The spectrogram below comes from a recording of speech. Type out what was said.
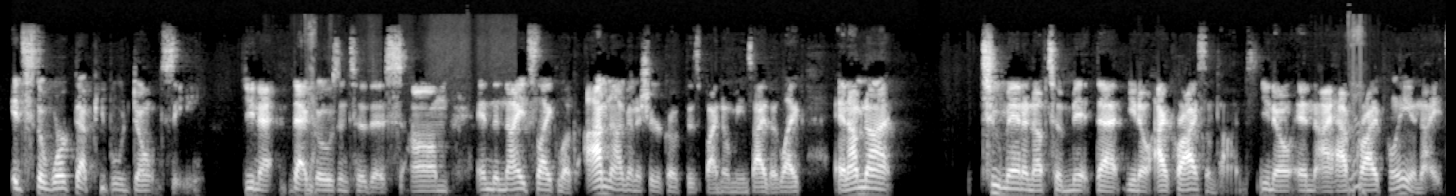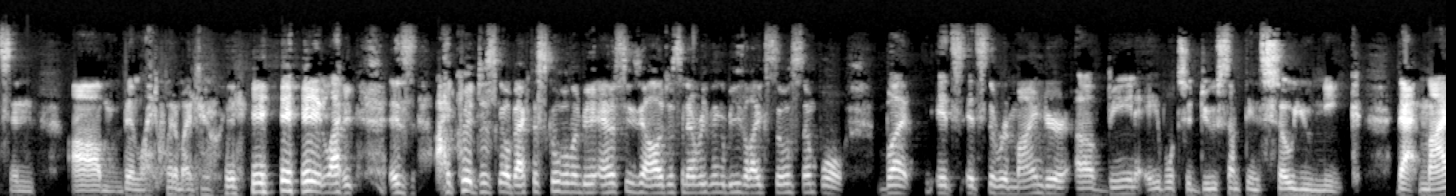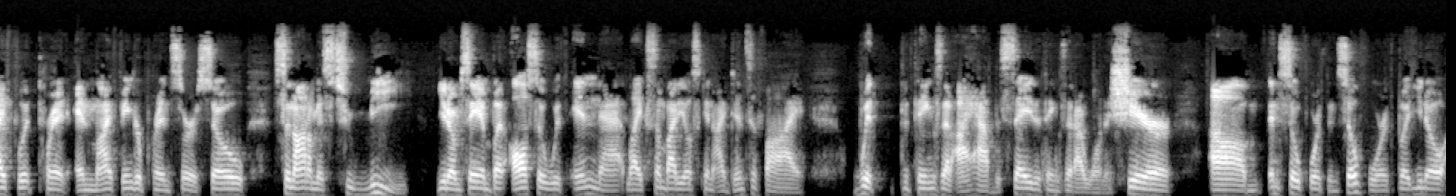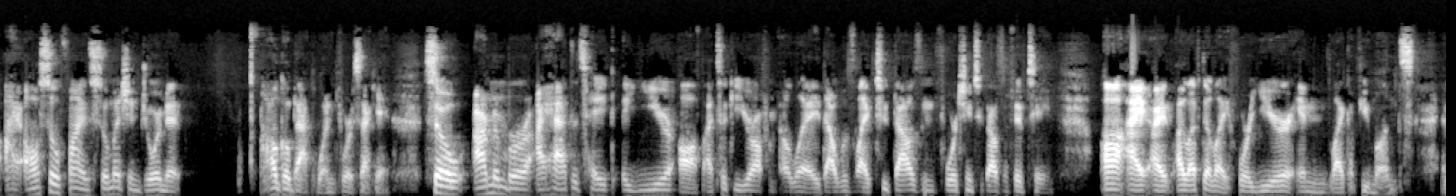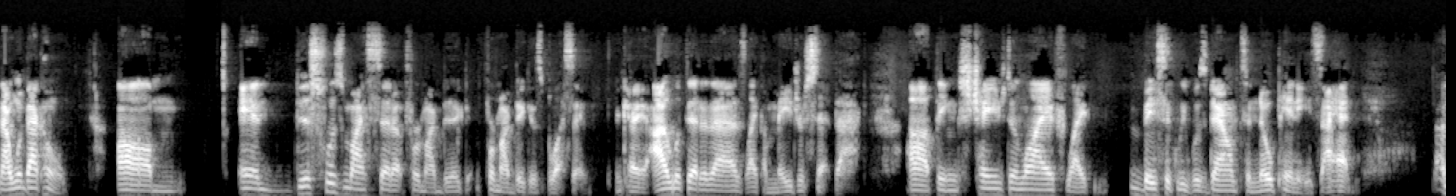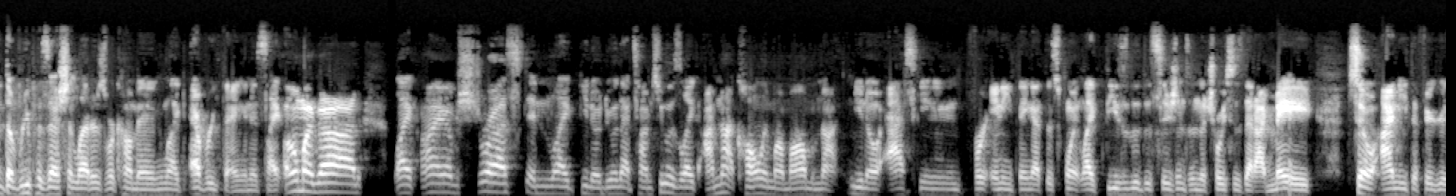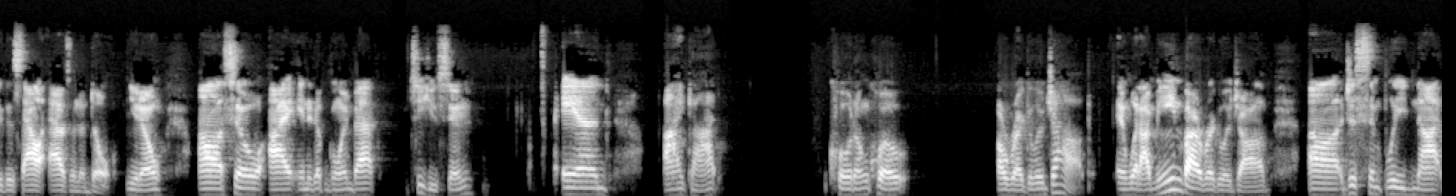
it's the work that people don't see you know that goes into this um and the nights like look i'm not going to sugarcoat this by no means either like and i'm not too man enough to admit that you know i cry sometimes you know and i have yeah. cried plenty of nights and um, been like, what am I doing? like, it's I could just go back to school and be an anesthesiologist and everything would be like so simple. But it's it's the reminder of being able to do something so unique that my footprint and my fingerprints are so synonymous to me. You know what I'm saying? But also within that, like somebody else can identify with the things that I have to say, the things that I want to share um, and so forth and so forth. But you know, I also find so much enjoyment. I'll go back one for a second. So I remember I had to take a year off. I took a year off from LA. That was like 2014, 2015. Uh, I, I, I left LA for a year in like a few months, and I went back home. Um, and this was my setup for my big for my biggest blessing. Okay, I looked at it as like a major setback. Uh, things changed in life, like basically was down to no pennies. I had the repossession letters were coming, like everything, and it's like, oh my god, like I am stressed, and like you know, during that time too is like I'm not calling my mom, I'm not you know asking for anything at this point. Like these are the decisions and the choices that I made, so I need to figure this out as an adult, you know. Uh, so I ended up going back to Houston, and I got quote unquote a regular job and what I mean by a regular job, uh, just simply not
